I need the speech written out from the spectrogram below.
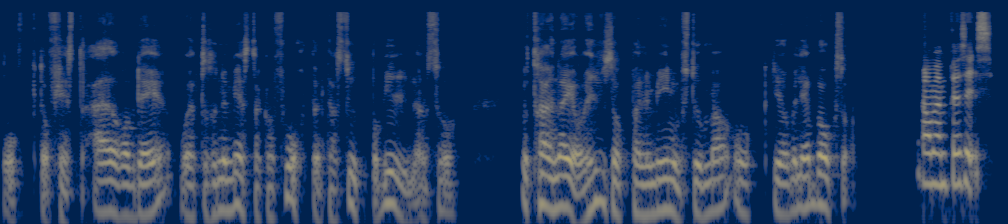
och de flesta är av det. Och eftersom den mesta komforten tas upp av hjulen så då tränar jag i huvudsak på aluminiumstummar och det gör väl Ebba också. Ja men precis.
